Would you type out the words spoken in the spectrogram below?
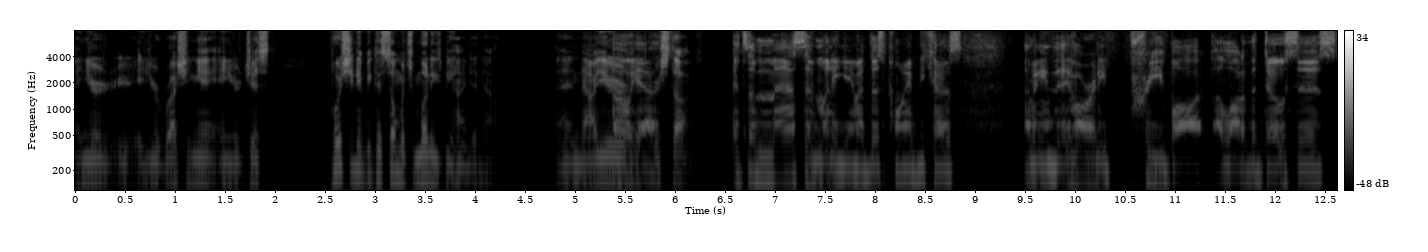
and you're you're rushing it and you're just pushing it because so much money's behind it now, and now you're Oh, yeah. you're stuck. It's a massive money game at this point because, I mean, they've already pre-bought a lot of the doses,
